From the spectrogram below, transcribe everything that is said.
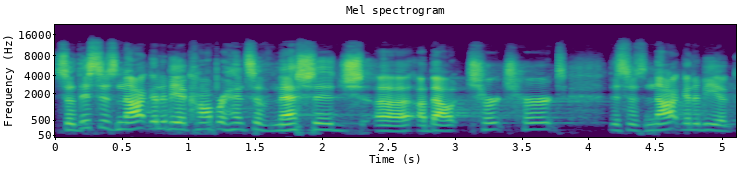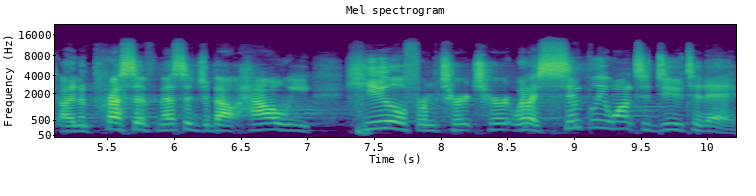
So, this is not going to be a comprehensive message uh, about church hurt. This is not going to be a, an impressive message about how we heal from church hurt. What I simply want to do today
